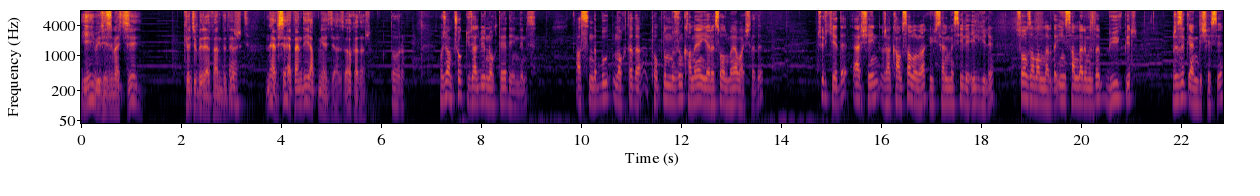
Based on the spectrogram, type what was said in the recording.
iyi bir hizmetçi kötü bir efendidir. Evet. Nefsi efendi yapmayacağız o kadar. Doğru. Hocam çok güzel bir noktaya değindiniz. Aslında bu noktada toplumumuzun kanayan yarası olmaya başladı. Türkiye'de her şeyin rakamsal olarak yükselmesiyle ilgili son zamanlarda insanlarımızda büyük bir rızık endişesi,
